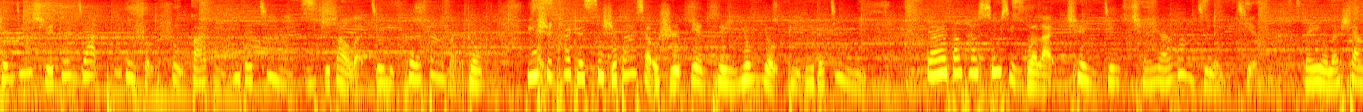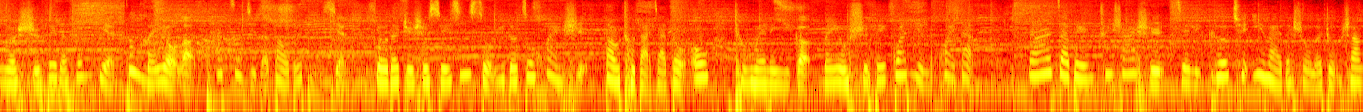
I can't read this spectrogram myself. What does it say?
神经学专家通过手术把比利的记忆移植到了杰里克的大脑中，于是他这四十八小时便可以拥有比利的记忆。然而，当他苏醒过来，却已经全然忘记了一切。没有了善恶是非的分辨，更没有了他自己的道德底线，有的只是随心所欲的做坏事，到处打架斗殴，成为了一个没有是非观念的坏蛋。然而在被人追杀时，杰里科却意外的受了重伤，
